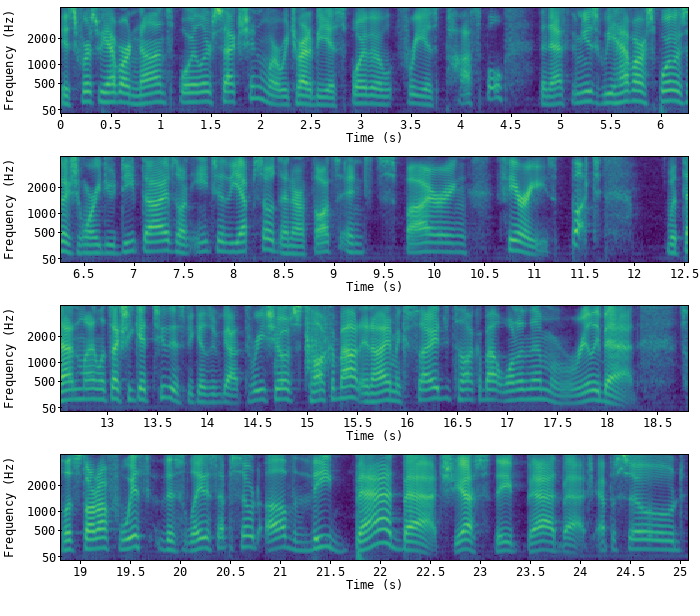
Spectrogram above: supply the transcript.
is first we have our non-spoiler section where we try to be as spoiler free as possible. Then after the music, we have our spoiler section where we do deep dives on each of the episodes and our thoughts inspiring theories. But with that in mind, let's actually get to this because we've got three shows to talk about, and I am excited to talk about one of them really bad. So let's start off with this latest episode of The Bad Batch. Yes, The Bad Batch, episode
